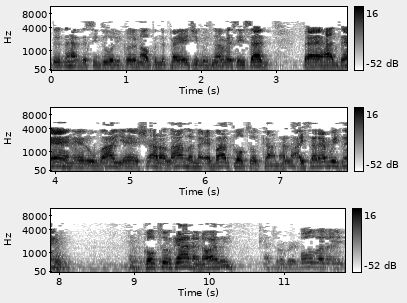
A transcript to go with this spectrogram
didn't have the sidur. He couldn't open the page. He was nervous. He said, "Behaden eruva yehe shara lan leme'ebad kol tzorkan." I said everything. Kol tzorkana, no Eli? All that any.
